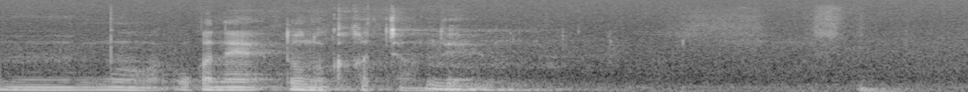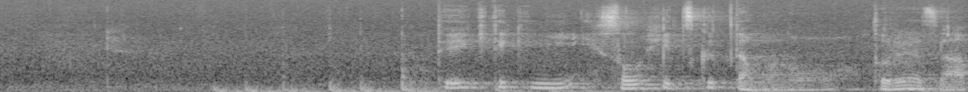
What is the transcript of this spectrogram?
うんもうお金どんどんかかっちゃうんで、うん定期的にその日作ったものをとりあえずア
